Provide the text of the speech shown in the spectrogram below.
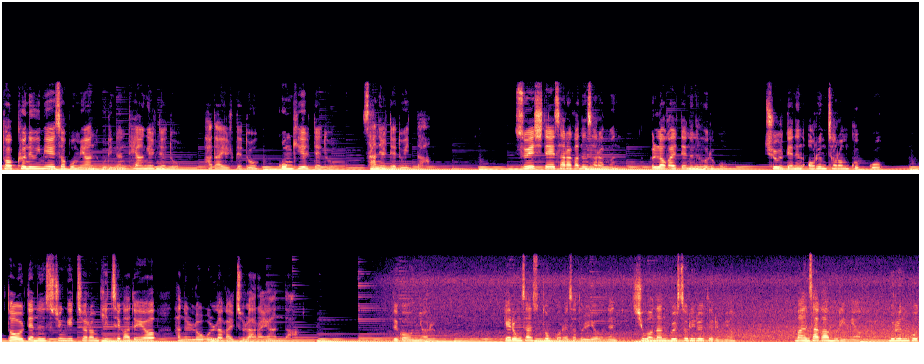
더 큰 의미에서 보면 우리는 태양일 때도, 바다일 때도, 공기일 때도, 산일 때도 있다. 수의 시대에 살아가는 사람은 흘러갈 때는 흐르고, 추울 때는 얼음처럼 굽고, 더울 때는 수증기처럼 기체가 되어 하늘로 올라갈 줄 알아야 한다. 뜨거운 여름, 계룡산 수통골에서 들려오는 시원한 물소리를 들으며 만사가 물이며 물은 곧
